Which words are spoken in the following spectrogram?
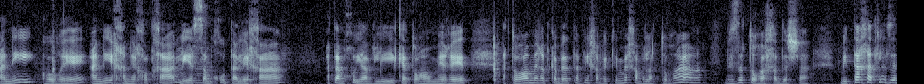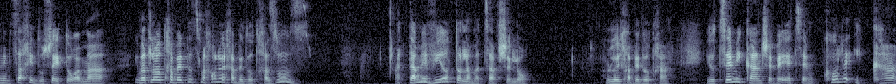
אני הורה, אני אחנך אותך, לי יש סמכות עליך, אתה מחויב לי, כי התורה אומרת, התורה אומרת, קבל את אביך ואת אמך, אבל התורה, וזו תורה חדשה, מתחת לזה נמצא חידושי תורה, מה? אם את לא תכבד את עצמך, הוא לא יכבד אותך. זוז. אתה מביא אותו למצב שלו. הוא לא יכבד אותך. יוצא מכאן שבעצם כל העיקר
